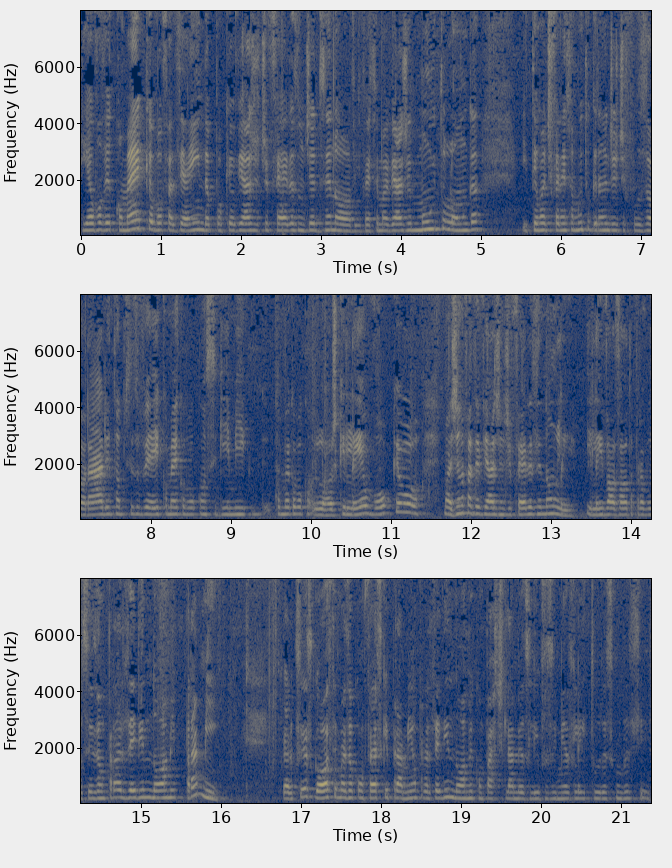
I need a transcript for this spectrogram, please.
E eu vou ver como é que eu vou fazer ainda, porque eu viajo de férias no dia 19. Vai ser uma viagem muito longa e tem uma diferença muito grande de fuso horário, então preciso ver aí como é que eu vou conseguir me. Como é que eu vou. Lógico que ler eu vou, porque eu. Imagina fazer viagem de férias e não ler. E ler em voz alta para vocês é um prazer enorme para mim. Espero que vocês gostem, mas eu confesso que para mim é um prazer enorme compartilhar meus livros e minhas leituras com vocês.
